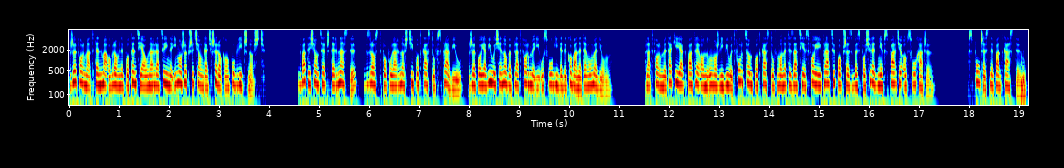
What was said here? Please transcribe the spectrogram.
że format ten ma ogromny potencjał narracyjny i może przyciągać szeroką publiczność. 2014 wzrost popularności podcastów sprawił, że pojawiły się nowe platformy i usługi dedykowane temu medium. Platformy takie jak Patreon umożliwiły twórcom podcastów monetyzację swojej pracy poprzez bezpośrednie wsparcie od słuchaczy. Współczesny podcasting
